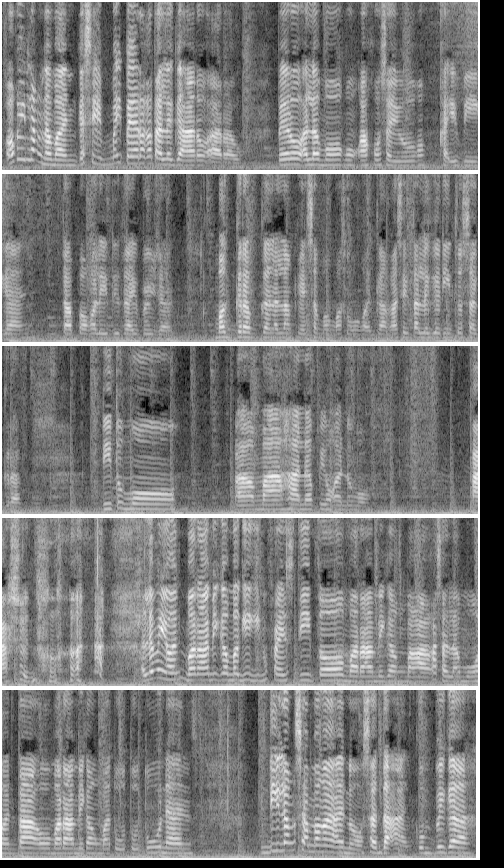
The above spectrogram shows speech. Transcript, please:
okay lang naman kasi may pera ka talaga araw-araw. Pero alam mo, kung ako sa'yo, kaibigan, kapwa ko lady driver dyan, mag-grab ka na lang kaysa mamasukan ka. Kasi talaga dito sa grab, dito mo ah, mahanap yung ano mo, passion mo. alam mo yun, marami kang magiging friends dito, marami kang makakasalamuhan tao, marami kang matututunan. Hindi lang sa mga ano, sa daan. Kumbaga,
